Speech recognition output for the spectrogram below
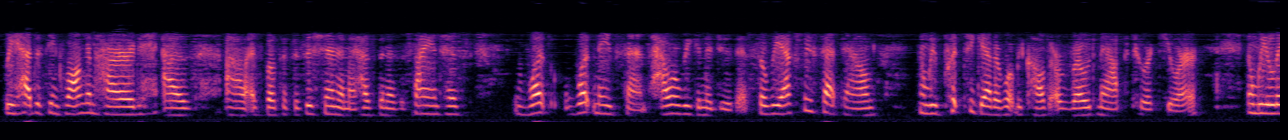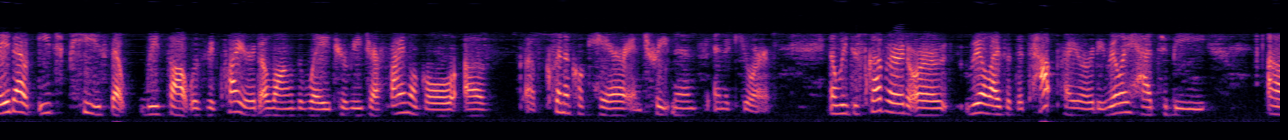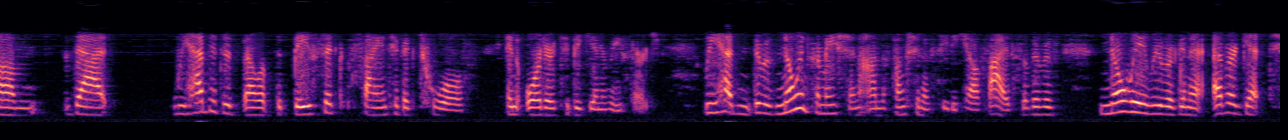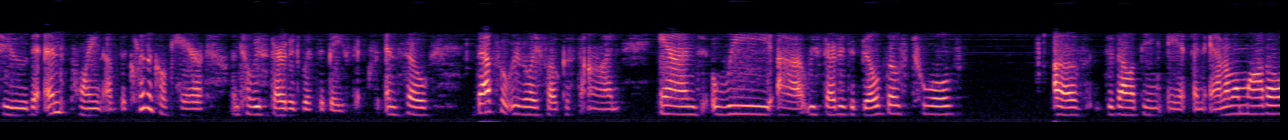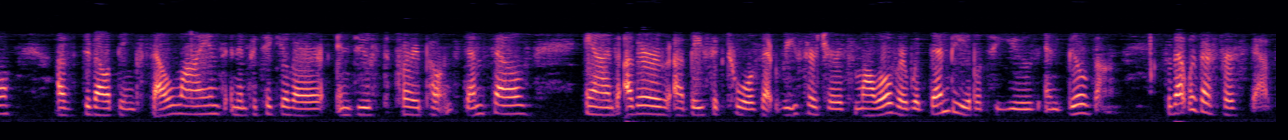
we had to think long and hard as uh, as both a physician and my husband as a scientist. What what made sense? How are we going to do this? So we actually sat down and we put together what we called a roadmap to a cure. And we laid out each piece that we thought was required along the way to reach our final goal of of clinical care and treatments and a cure. And we discovered or realized that the top priority really had to be um, that we had to develop the basic scientific tools in order to begin research. We had there was no information on the function of CDKL5, so there was no way we were going to ever get to the end point of the clinical care until we started with the basics. And so that's what we really focused on and we uh, we started to build those tools of developing a, an animal model, of developing cell lines, and in particular induced pluripotent stem cells, and other uh, basic tools that researchers from all over would then be able to use and build on. So that was our first step.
